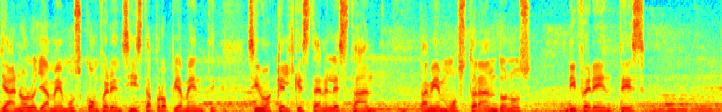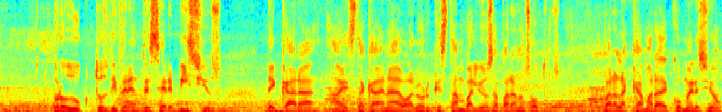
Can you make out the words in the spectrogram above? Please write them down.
ya no lo llamemos conferencista propiamente, sino aquel que está en el stand también mostrándonos diferentes productos, diferentes servicios de cara a esta cadena de valor que es tan valiosa para nosotros. Para la Cámara de Comercio,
